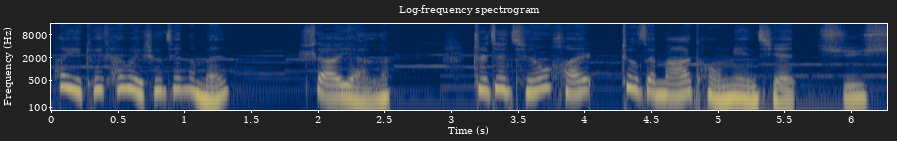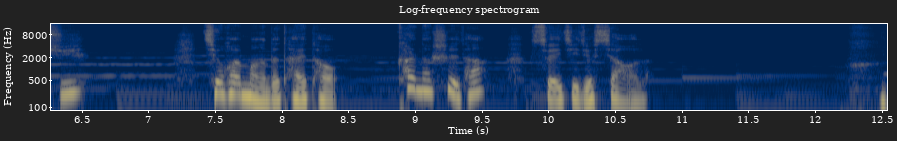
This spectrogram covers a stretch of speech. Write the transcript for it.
他一推开卫生间的门，傻眼了。只见秦淮正在马桶面前嘘嘘。秦淮猛地抬头，看到是他，随即就笑了：“哼，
